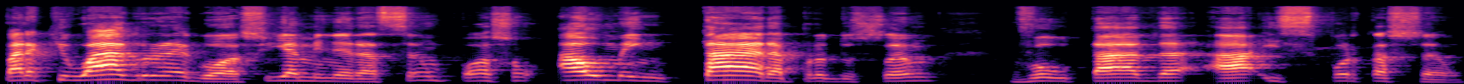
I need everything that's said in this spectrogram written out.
para que o agronegócio e a mineração possam aumentar a produção voltada à exportação,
